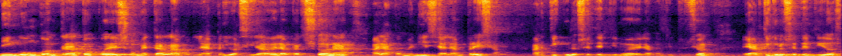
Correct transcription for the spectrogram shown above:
Ningún contrato puede someter la, privacidad de la persona a la conveniencia de la empresa, artículo 79 de la Constitución, eh, artículo 72.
